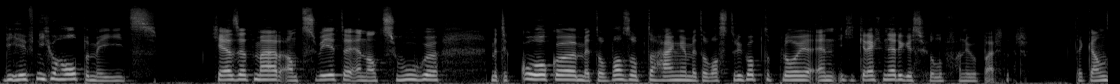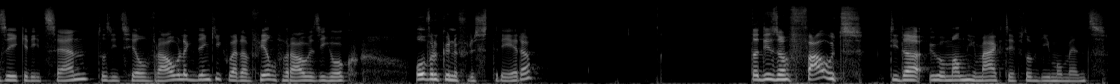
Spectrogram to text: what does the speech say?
die heeft niet geholpen met iets. Jij zit maar aan het zweten en aan het zwoegen, met te koken, met de was op te hangen, met de was terug op te plooien en je krijgt nergens hulp van uw partner. Dat kan zeker iets zijn. Dat is iets heel vrouwelijk, denk ik, waar dat veel vrouwen zich ook over kunnen frustreren. Dat is een fout die dat uw man gemaakt heeft op die moment.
